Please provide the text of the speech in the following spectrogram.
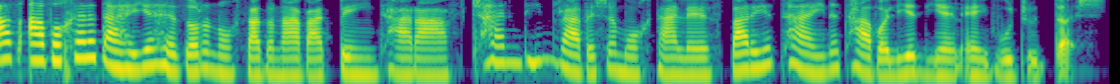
از اواخر دهه 1990 به این طرف چندین روش مختلف برای تعیین توالی دی ای وجود داشت.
